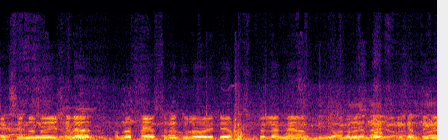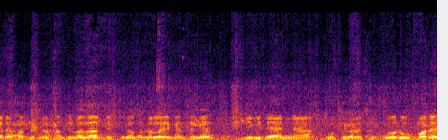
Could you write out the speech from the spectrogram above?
অ্যাক্সিডেন্ট হয়ে সেটা আপনার ফায়ার সার্ভিস জুলাবাড়িতে হসপিটালে আনে ভর্তি করেছিল। এখান থেকে রেফার দিয়েছিল শান্তিবাজার ডিস্ট্রিক্ট হসপিটালে এখান থেকে জিবিতে আনে ভর্তি করেছি। ও রোববারে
